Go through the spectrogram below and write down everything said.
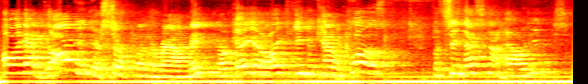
Oh, I got God in there circling around me. Okay, and I like to keep it kind of close. But see, that's not how it is.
